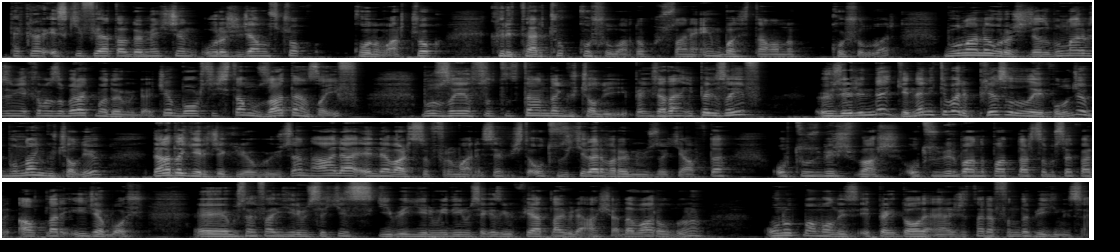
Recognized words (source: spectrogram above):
tekrar eski fiyatlara dönmek için uğraşacağımız çok konu var. Çok kriter, çok koşul var. 9 tane en basit anlamda koşul var. Bunlarla uğraşacağız. Bunlar bizim yakamızı bırakmadığı müddetçe Borsa İstanbul zaten zayıf. Bu zayıflıktan da güç alıyor İpek. Zaten İpek zayıf. Özelinde genel itibariyle piyasada zayıf olunca bundan güç alıyor. Daha da geri çekiliyor bu yüzden. Hala elde var sıfır maalesef. İşte 32'ler var önümüzdeki hafta. 31 var. 31 bandı patlarsa bu sefer altlar iyice boş. Ee, bu sefer 28 gibi, 27-28 gibi fiyatlar bile aşağıda var olduğunu unutmamalıyız İpek Doğal Enerji tarafında bilginize.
